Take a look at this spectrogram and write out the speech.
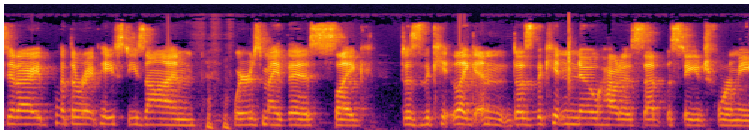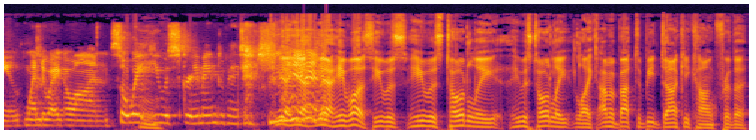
did I put the right pasties on? Where's my this? Like does the kid like and does the kitten know how to set the stage for me? When do I go on? So wait, he was screaming to pay attention. Hmm. yeah, yeah, yeah. He was. He was. He was totally. He was totally like I'm about to beat Donkey Kong for the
